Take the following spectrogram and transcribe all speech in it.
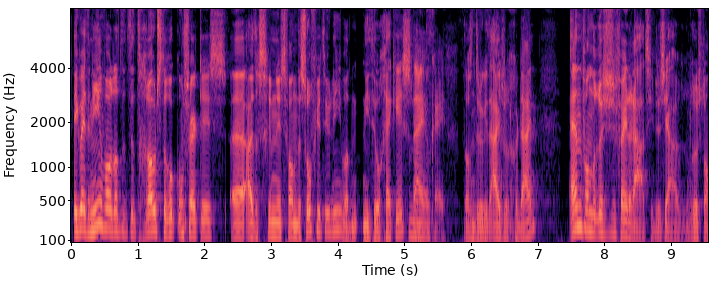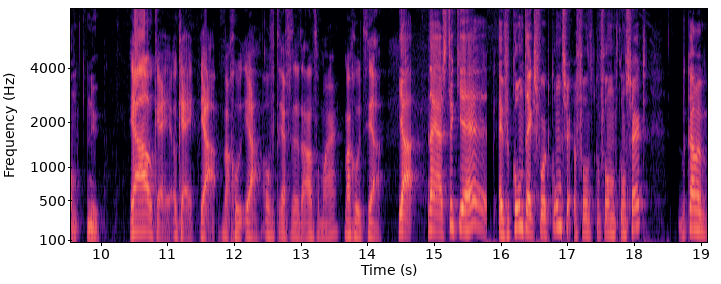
ik weet in ieder geval dat het het grootste rockconcert is eh, uit de geschiedenis van de Sovjet-Unie. Wat niet heel gek is. nee, oké. Dat is natuurlijk het ijzeren gordijn. En van de Russische Federatie. Dus ja, Rusland nu. Ja, oké, oké. Ja, maar goed, ja, overtreft het aantal maar. Maar goed, ja. Ja, nou ja, een stukje, hè, even context voor het concert, van, het- van het concert. Er kwamen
